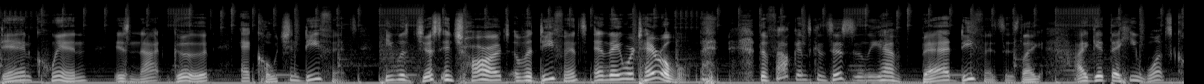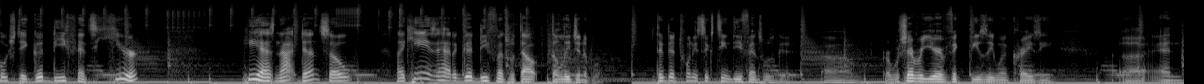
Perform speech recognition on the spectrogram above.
Dan Quinn is not good at coaching defense. He was just in charge of a defense, and they were terrible. the Falcons consistently have bad defenses. Like I get that he once coached a good defense here. He has not done so. Like he hasn't had a good defense without the Legion of Boom. I think their 2016 defense was good, um, or whichever year Vic Beasley went crazy, uh, and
